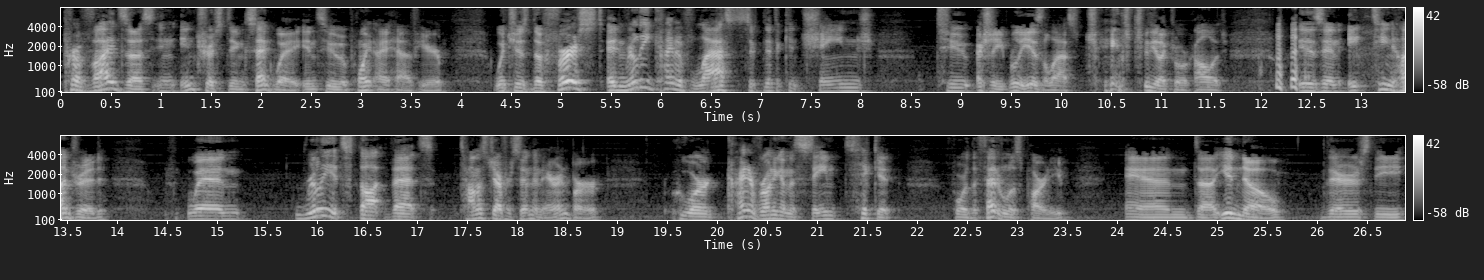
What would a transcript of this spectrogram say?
provides us an interesting segue into a point I have here, which is the first and really kind of last significant change to actually it really is the last change to the electoral college is in 1800 when really it's thought that Thomas Jefferson and Aaron Burr who are kind of running on the same ticket for the Federalist Party and uh, you know there's the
